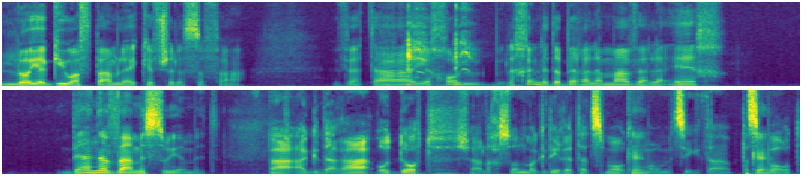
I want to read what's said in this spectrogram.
לא יגיעו אף פעם להיקף של השפה. ואתה יכול, לכן, לדבר על המה ועל האיך בענווה מסוימת. בהגדרה אודות שאלכסון מגדיר את עצמו, כן. כלומר הוא מציג את הפספורט,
